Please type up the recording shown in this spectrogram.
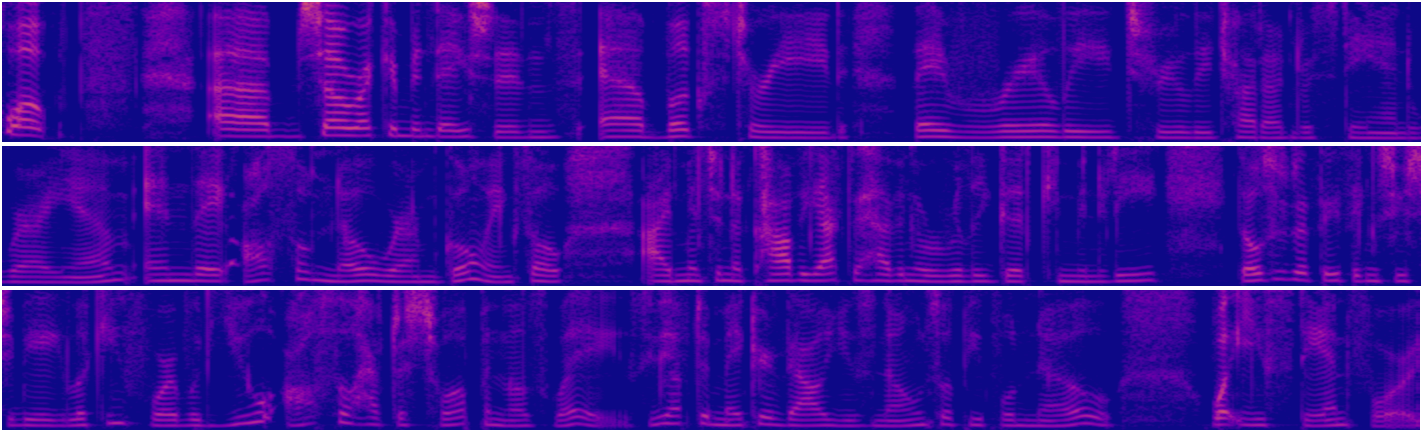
quotes, um, show recommendations, uh, books to read. They really, truly try to understand where I am, and they also know where I'm going. So I mentioned a caveat to having a really good community. Those are the three things you should be looking for, but you also have to show up in those ways. You have to make your values known so people know what you stand for.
